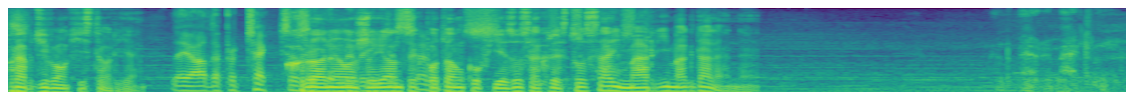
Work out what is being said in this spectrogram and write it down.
prawdziwą historię. Chronią żyjących potomków Jezusa Chrystusa i Marii Magdaleny. Mary Magdalene.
